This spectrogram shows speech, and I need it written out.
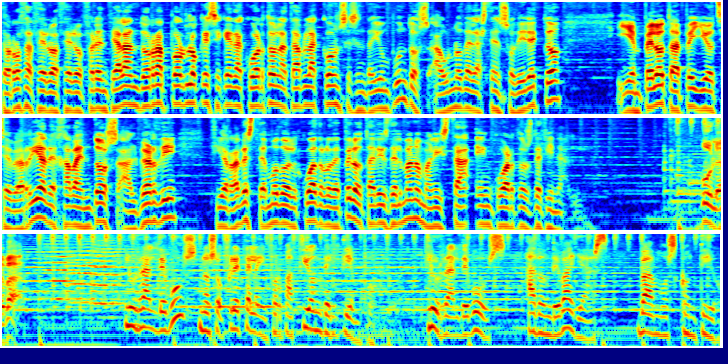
Roza 0 a 0 frente al Andorra, por lo que se queda cuarto en la tabla con 61 puntos, a uno del ascenso directo. Y en pelota, Pello Echeverría dejaba en dos al Verdi. Cierra de este modo el cuadro de pelotaris del manomanista en cuartos de final. Boulevard. Lural de Bus nos ofrece la información del tiempo. Plural de Bus, a donde vayas, vamos contigo.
